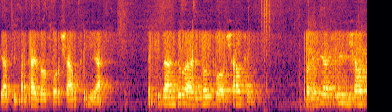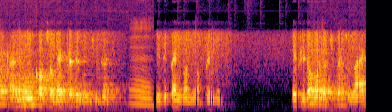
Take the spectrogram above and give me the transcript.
they are stigmatized us for shouting, yeah? Take it and do are known for shouting. But see, actually, the shouting can even cause some excesses in children. Hmm. It depends on your upbringing. If you don't want your children to lie,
